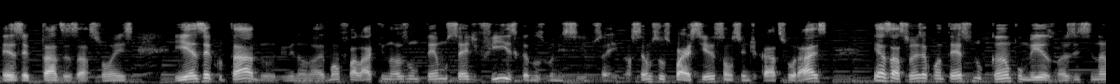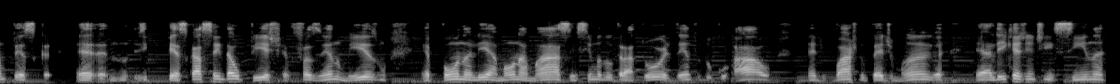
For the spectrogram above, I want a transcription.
executadas as ações. E executado, Divino, é bom falar que nós não temos sede física nos municípios aí. Nós temos os parceiros, são os sindicatos rurais, e as ações acontecem no campo mesmo. Nós ensinamos pesca, é, pescar sem dar o peixe, é fazendo mesmo, é pondo ali a mão na massa, em cima do trator, dentro do curral, né, debaixo do pé de manga. É ali que a gente ensina,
